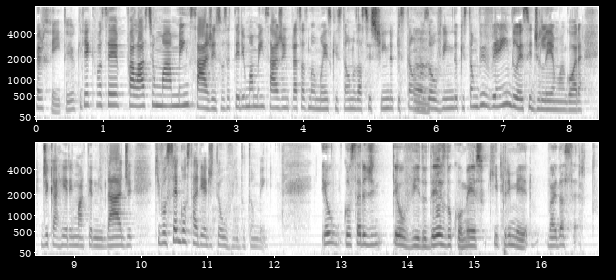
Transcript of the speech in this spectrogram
Perfeito. Eu queria que você falasse uma mensagem, se você teria uma mensagem para essas mamães que estão nos assistindo, que estão é. nos ouvindo, que estão vivendo esse dilema agora de carreira e maternidade, que você gostaria de ter ouvido também. Eu gostaria de ter ouvido desde o começo que, primeiro, vai dar certo.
